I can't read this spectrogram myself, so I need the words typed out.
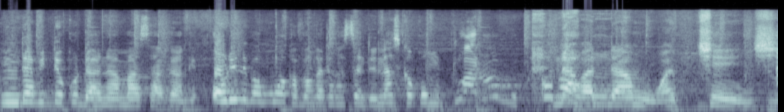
ndabiddeko ddala n'amaaso agange. Oli ne bamuwa akavangata ka sente nasikako omutwalo ogwo oba abadde amuwa kyenji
